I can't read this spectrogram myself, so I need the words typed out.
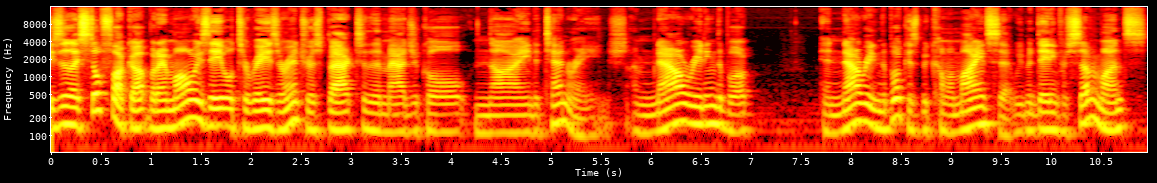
He says, I still fuck up, but I'm always able to raise her interest back to the magical 9 to 10 range. I'm now reading the book, and now reading the book has become a mindset. We've been dating for seven months,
